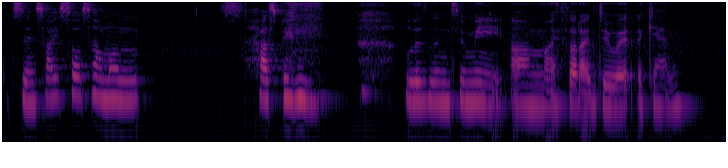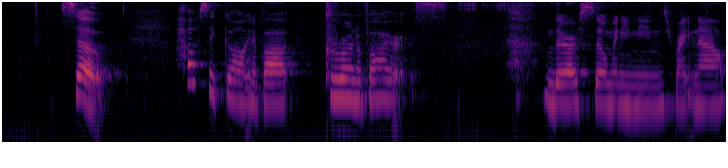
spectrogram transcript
But since I saw someone has been listening to me, um, I thought I'd do it again. So, how's it going about coronavirus? there are so many memes right now.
